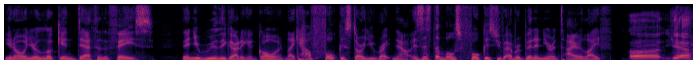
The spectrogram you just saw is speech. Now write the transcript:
you know, and you're looking death in the face, then you really got to get going. Like, how focused are you right now? Is this the most focused you've ever been in your entire life? Uh, yeah,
